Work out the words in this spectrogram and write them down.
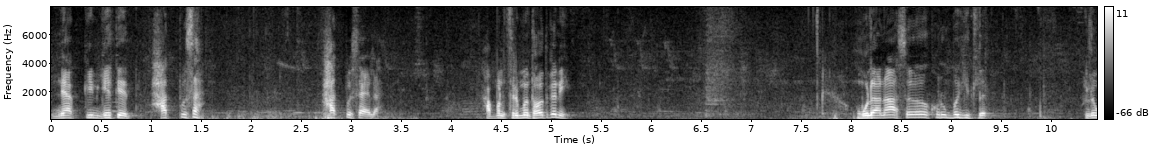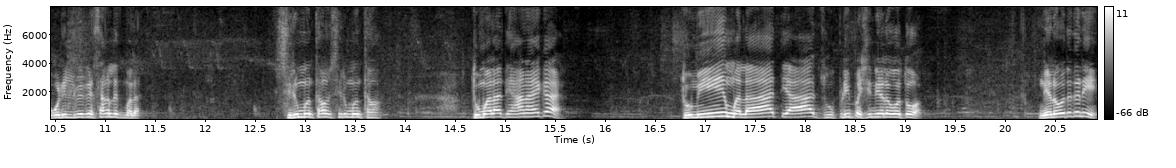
नॅपकिन घेतात हात पुसा. हात पुसायला. आपण श्रीमंत आहोत का नाही? मुलांना असं करून बघितलं. म्हटलं वडील वेगळे सांगलेत मला. श्रीमंत आहो श्रीमंत आहो. तुम्हाला ध्यान आहे का? तुम्ही मला त्या झोपडीपाशी नेलं होतं. नेलं होतं का नाही?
